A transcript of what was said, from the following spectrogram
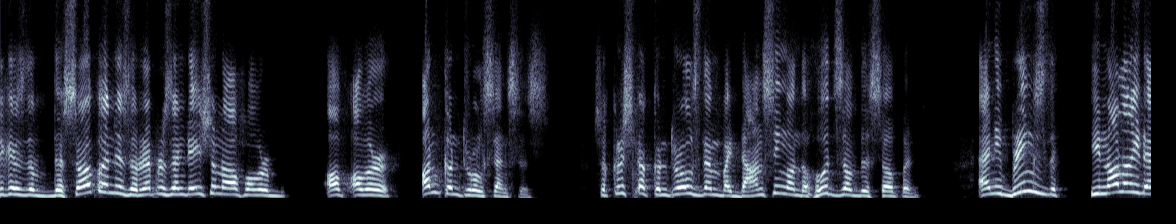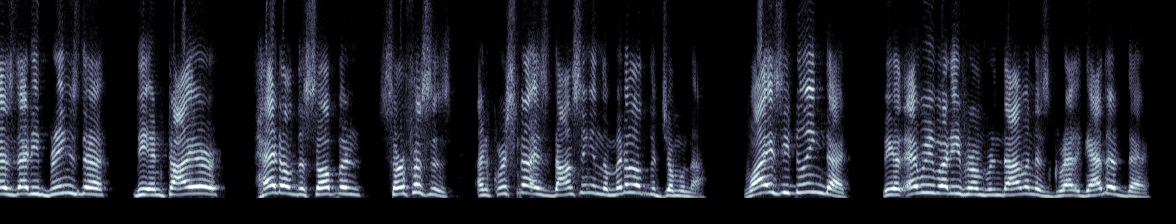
because the, the serpent is a representation of our of our uncontrolled senses. So krishna controls them by dancing on the hoods of the serpent. And he brings the, he not only does that he brings the the entire head of the serpent surfaces. And krishna is dancing in the middle of the jamuna. Why is he doing that because everybody from vrindavan is gathered there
